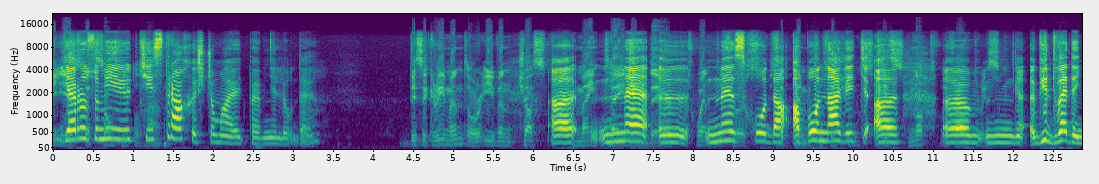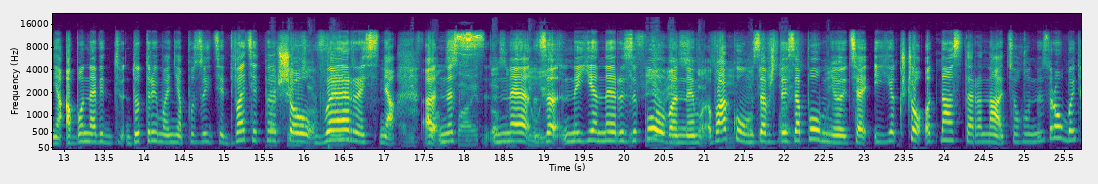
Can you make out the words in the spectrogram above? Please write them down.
Я розумію ті страхи, що мають певні люди. Не, е, 21st не згода або навіть positions е, is not е, without risk. м, відведення, або навіть дотримання позиції 21 Vacuums вересня не, не, не є неризикованим. Вакуум завжди заповнюється, і якщо одна сторона цього не зробить,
